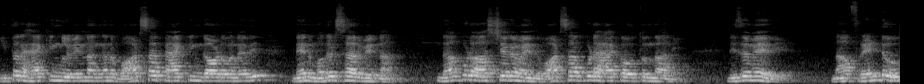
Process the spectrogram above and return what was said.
ఇతర హ్యాకింగ్లు విన్నాం కానీ వాట్సాప్ హ్యాకింగ్ కావడం అనేది నేను మొదటిసారి విన్నాను. నాకు కూడా ఆశ్చర్యమైంది వాట్సాప్ కూడా హ్యాక్ అవుతుందా అని. నిజమే ఇది. నా ఫ్రెండ్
